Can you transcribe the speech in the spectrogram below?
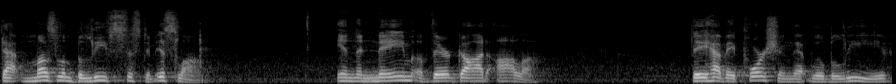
That Muslim belief system, Islam, in the name of their God Allah, they have a portion that will believe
